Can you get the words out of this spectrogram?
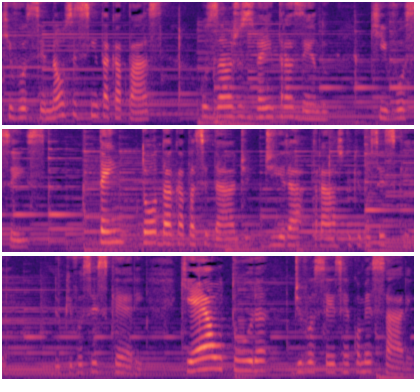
que você não se sinta capaz, os anjos vêm trazendo que vocês têm toda a capacidade de ir atrás do que vocês querem, do que vocês querem, que é a altura de vocês recomeçarem.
